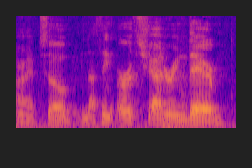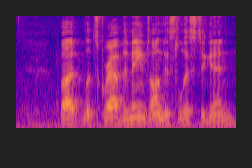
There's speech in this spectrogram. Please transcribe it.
All right, so nothing earth shattering there. But let's grab the names on this list again.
